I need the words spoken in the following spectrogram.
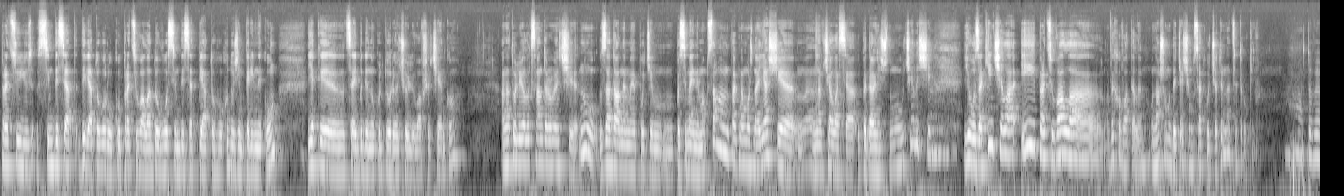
працюю з 79-го року, працювала до 85-го художнім керівником, який цей будинок культури очолював Шевченко. Анатолій Олександрович, ну, за даними потім по сімейним обставинам, так би можна, я ще навчалася у педагогічному училищі, його закінчила і працювала вихователем у нашому дитячому садку 14 років. Ага, то ви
